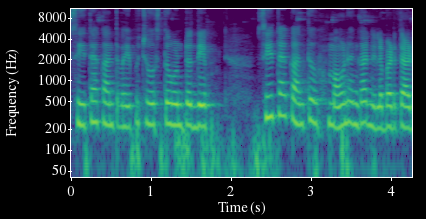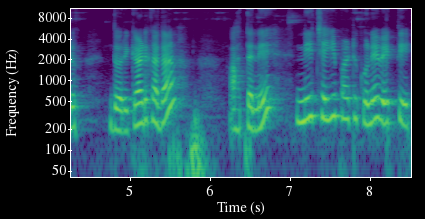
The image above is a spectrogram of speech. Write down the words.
సీతాకాంత్ వైపు చూస్తూ ఉంటుంది. సీతాకాంత్ మౌనంగా నిలబడతాడు. దొరికాడు కదా? అతనే నీ చెయ్యి పట్టుకునే వ్యక్తి.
